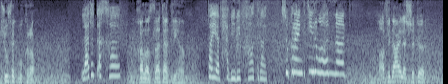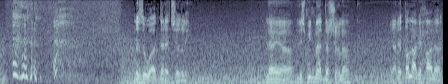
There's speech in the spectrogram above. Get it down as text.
شوفك بكرة. لا تتأخر. خلص لا تاكلي هم. طيب حبيبي بخاطرك. شكرا كثير مهند. ما في داعي للشكر. نزوة قدرت شغلي. لا يا ليش مين ما قدر شغلك؟ يعني اطلع بحالك.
